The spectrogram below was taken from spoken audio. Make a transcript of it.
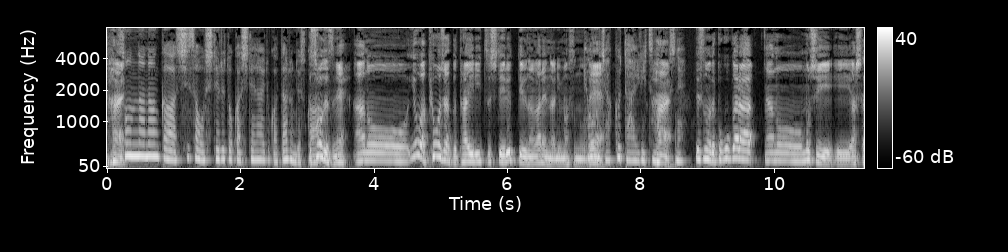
はい、そんななんか示唆をしてるとかしてないとかってあるんですか？そうですね。あの要は強弱対立しているっていう流れになりますので。強弱対立なんですね。はい、ですので、ここから、あのもし、明日、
